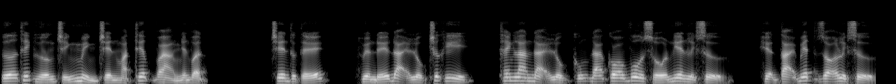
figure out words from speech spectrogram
ưa thích hướng chính mình trên mặt thiếp vàng nhân vật. Trên thực tế, huyền đế đại lục trước khi, thanh lan đại lục cũng đã có vô số niên lịch sử, hiện tại biết rõ lịch sử,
